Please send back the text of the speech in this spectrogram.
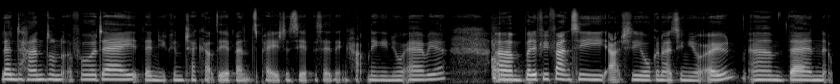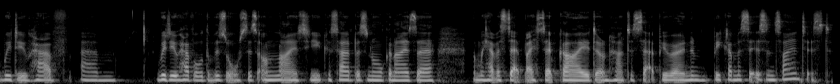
lend a hand on for a day, then you can check out the events page and see if there's anything happening in your area. Um, but if you fancy actually organising your own, um, then we do have. We do have all the resources online so you can sign up as an organizer and we have a step-by-step guide on how to set up your own and become a citizen scientist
